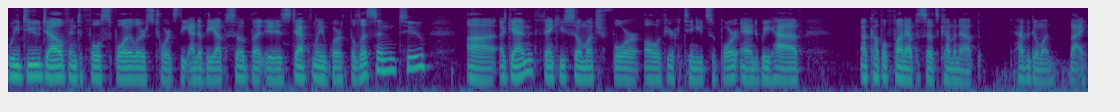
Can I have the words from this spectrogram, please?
we do delve into full spoilers towards the end of the episode, but it is definitely worth the listen to. Uh, again, thank you so much for all of your continued support, and we have a couple fun episodes coming up. Have a good one. Bye.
